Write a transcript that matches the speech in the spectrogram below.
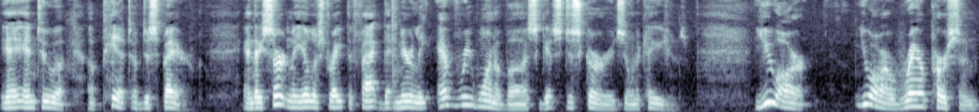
in, into a, a pit of despair. And they certainly illustrate the fact that nearly every one of us gets discouraged on occasions. You are, you are a rare person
